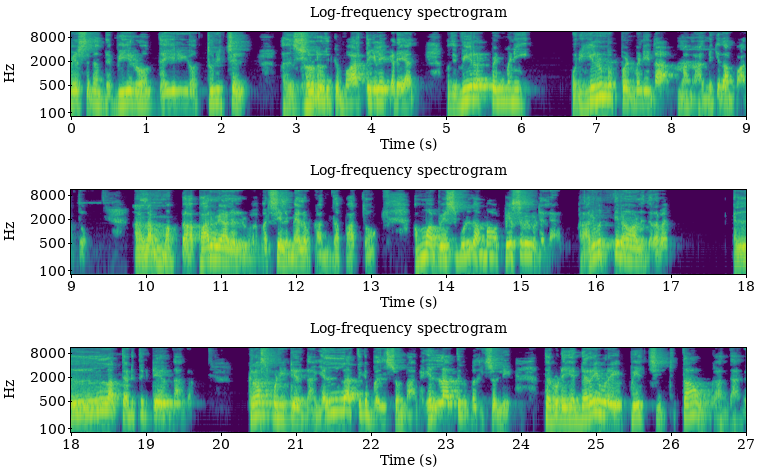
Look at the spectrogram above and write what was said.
பேசின அந்த வீரம் தைரியம் துணிச்சல் அது சொல்றதுக்கு வார்த்தைகளே கிடையாது. அது வீர பெண்மணி ஒரு இரும்பு பெண்மணி தான் நாங்கள் அன்னைக்கு தான் பார்த்தோம். நல்லா பார்வையாளர் வரிசையில மேல உட்கார்ந்து தான் பார்த்தோம். அம்மா பேசும்பொழுது அம்மாவை பேசவே விடல. அறுபத்தி நாலு தடவை எல்லாம் தடுத்துக்கிட்டே இருந்தாங்க. கிராஸ் பண்ணிட்டே இருந்தாங்க. எல்லாத்துக்கும் பதில் சொன்னாங்க. எல்லாத்துக்கும் பதில் சொல்லி தன்னுடைய நிறைவுரையை பேச்சிட்டு தான் உட்கார்ந்தாங்க.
